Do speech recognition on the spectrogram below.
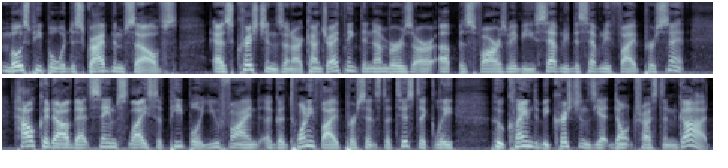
most people would describe themselves as Christians in our country? I think the numbers are up as far as maybe 70 to 75 percent. How could out of that same slice of people you find a good 25 percent statistically who claim to be Christians yet don't trust in God?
